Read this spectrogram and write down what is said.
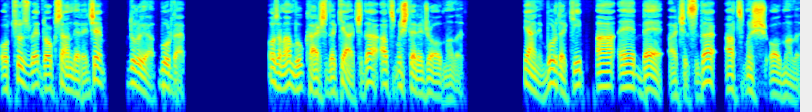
30 ve 90 derece duruyor, burada. O zaman bu karşıdaki açı da 60 derece olmalı. Yani buradaki AEB açısı da 60 olmalı.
